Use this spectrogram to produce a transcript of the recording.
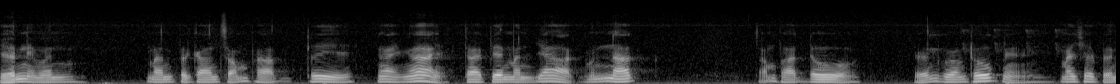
เห็นเนี่ยมันมันเป็นการสัมผัสที่ง่ายง่ายแต่เป็นมันยากมันหนัก สัมผัสดู เห็นความทุกข์เนี่ยไม่ใช่เป็น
